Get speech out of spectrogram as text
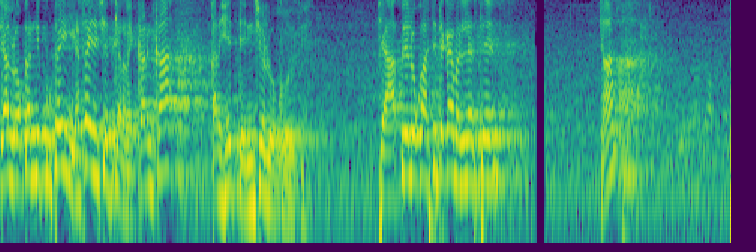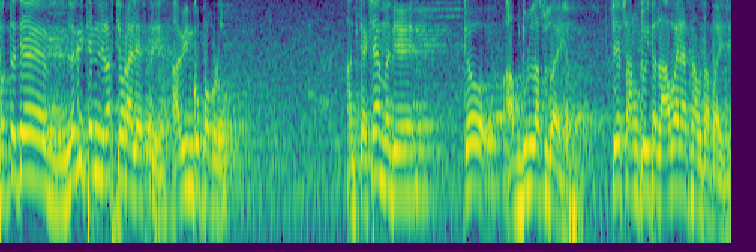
त्या लोकांनी कुठेही ह्याचाही निषेध केला नाही. कारण का? कारण हे त्यांचे लोक होते. हे आपले लोक असते ते काय म्हणले असते? हा? फक्त ते लगेच त्यांनी रस्त्यावर आले असते. आम्ही इनको पकडो. आणि त्याच्यामध्ये तो अब्दुल्ला सुद्धा आहे. ते सांगतो इथं लावायलाच नव्हता पाहिजे.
